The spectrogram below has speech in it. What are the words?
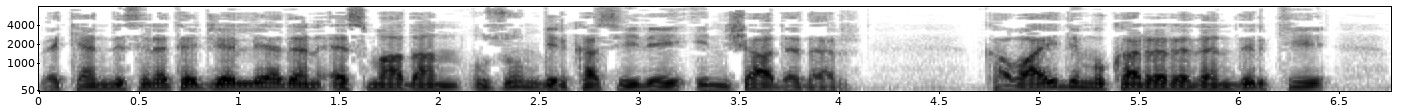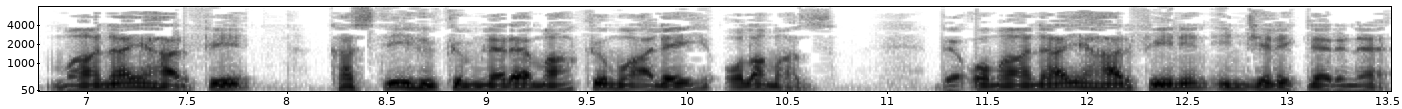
ve kendisine tecelli eden esmadan uzun bir kasideyi inşaat eder. Kavaid-i mukarreredendir ki manay harfi kasti hükümlere mahkumu aleyh olamaz ve o manayı harfinin inceliklerine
